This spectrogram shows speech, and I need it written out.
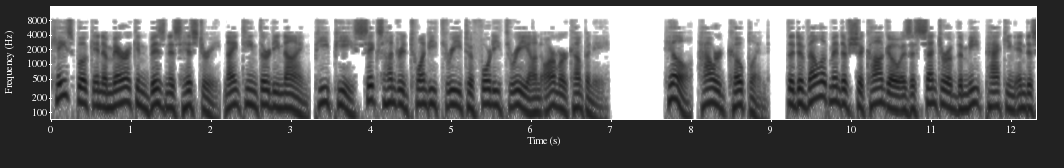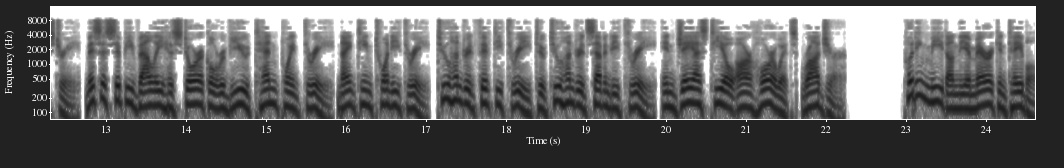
Casebook in American Business History 1939, pp 623–43 on Armour Company. Hill, Howard Copeland. The Development of Chicago as a Center of the Meat Packing Industry, Mississippi Valley Historical Review 10.3 1923, 253–273, in JSTOR Horowitz, Roger. Putting Meat on the American Table,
